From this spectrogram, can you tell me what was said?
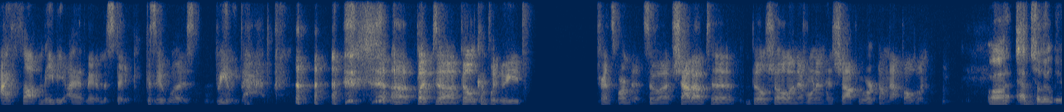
I thought maybe I had made a mistake because it was really bad. uh, but uh, Bill completely transformed it. So uh, shout out to Bill Shull and everyone in his shop who worked on that Baldwin. Uh, absolutely.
